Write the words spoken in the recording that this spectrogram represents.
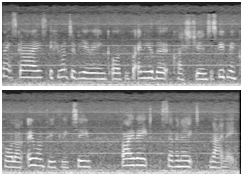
Thanks guys, if you want a viewing or if you've got any other questions just give me a call on 01332 587898.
